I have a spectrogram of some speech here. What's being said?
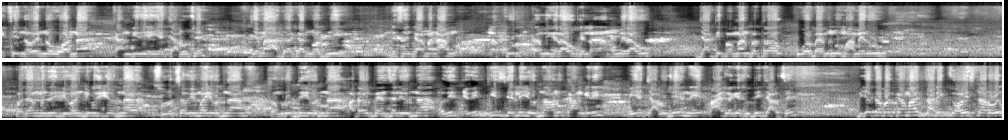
એકથી નવે નવ વોર્ડના કામગીરી અહીંયા ચાલુ છે. જેમાં આધાર કાર્ડ નોંધણી, રેશન કાર્ડમાં નામ લખવું, કમી કરાવવું કે ઉમેરાવું, જાતિ પ્રમાણપત્ર કુંવરબાઈનું મામેરું પ્રધાનમંત્રી જીવન જ્યોતિ યોજના, સુરક્ષા વીમા યોજના, સમૃદ્ધિ યોજના, અટલ પેન્શન યોજના, બધી એવી ત્રીસ જેટલી યોજનાઓનું કામગીરી અહીંયા ચાલુ છે અને એ પાંચ વાગ્યા સુધી ચાલશે. બીજા તબક્કામાં તારીખ ચોવીસના રોજ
